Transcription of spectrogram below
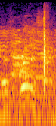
Let's press.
